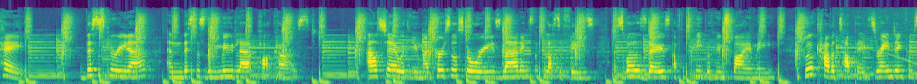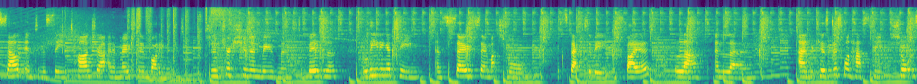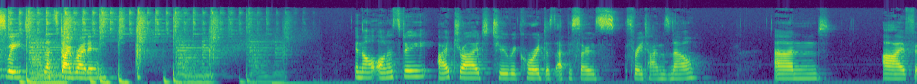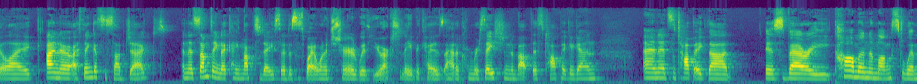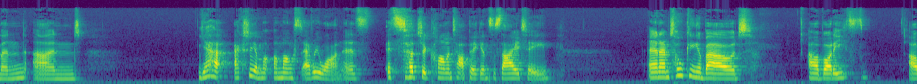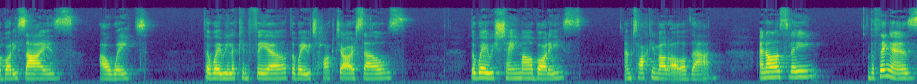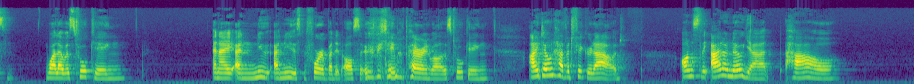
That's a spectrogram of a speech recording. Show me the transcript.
Hey, this is Karina, and this is the Mood Lab podcast. I'll share with you my personal stories, learnings, and philosophies, as well as those of the people who inspire me. We'll cover topics ranging from self intimacy, tantra, and emotional embodiment, to nutrition and movement, to business, leading a team, and so, so much more. Expect to be inspired, laugh, and learn. And because this one has to be short and sweet, let's dive right in. In all honesty, I tried to record this episodes three times now. And I feel like, I know, I think it's a subject and it's something that came up today. So, this is why I wanted to share it with you actually, because I had a conversation about this topic again. And it's a topic that is very common amongst women and yeah, actually amongst everyone. And it's it's such a common topic in society. And I'm talking about our bodies, our body size, our weight, the way we look and feel, the way we talk to ourselves, the way we shame our bodies. I'm talking about all of that. And honestly, the thing is, while I was talking, and I, I knew I knew this before, but it also became apparent while I was talking I don't have it figured out. Honestly, I don't know yet how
